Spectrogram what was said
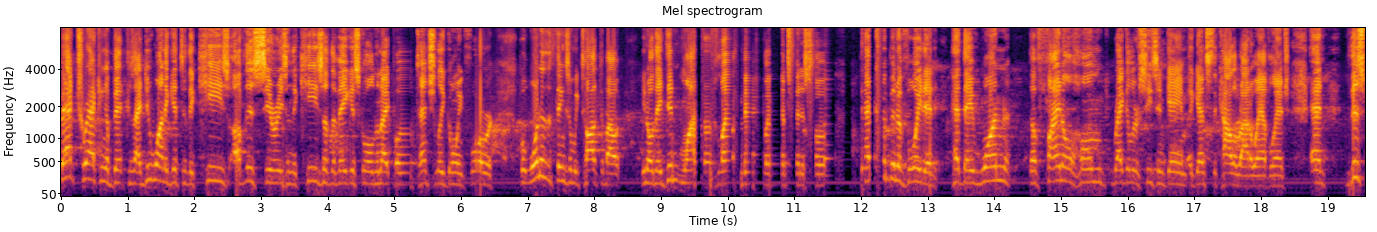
backtracking a bit because I do want to get to the keys of this series and the keys of the Vegas Golden Knight potentially going forward. But one of the things that we talked about, you know, they didn't want to against Minnesota. That could have been avoided had they won the final home regular season game against the Colorado Avalanche. And this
